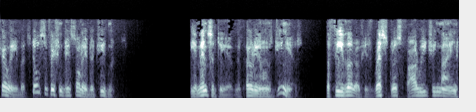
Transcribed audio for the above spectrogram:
showy but still sufficiently solid achievements. The immensity of Napoleon's genius, the fever of his restless, far-reaching mind,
